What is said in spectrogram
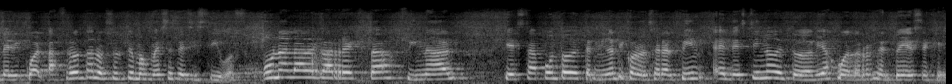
del cual afrontan los últimos meses decisivos. Una larga recta final que está a punto de terminar y conocer al fin el destino del todavía jugador del PSG.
